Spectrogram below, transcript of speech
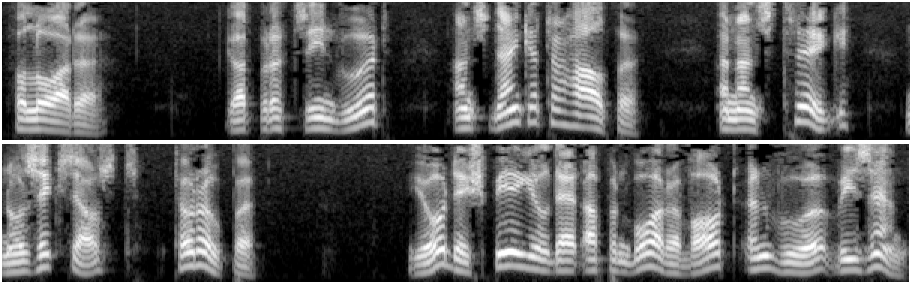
verloren. God brukt zijn woord ons denken te helpen en ons terug naar zichzelf te roepen. Jo, de spiegel dat openbare wordt en wo we zijn.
